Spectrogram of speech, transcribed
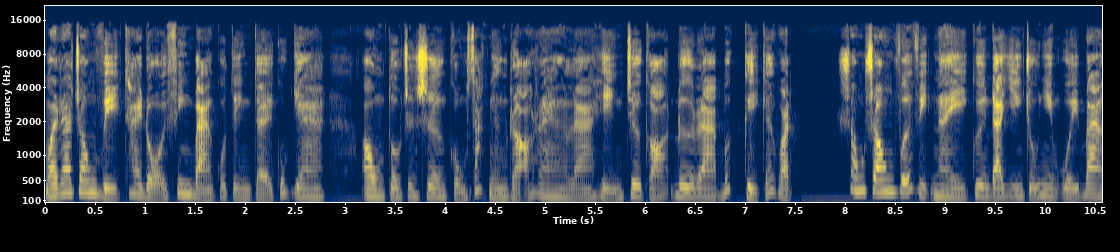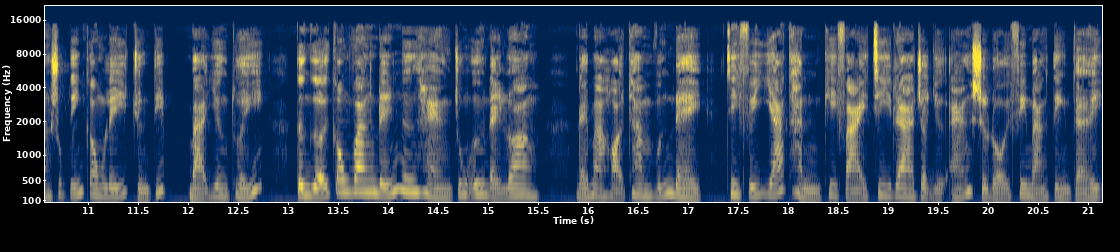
Ngoài ra trong việc thay đổi phiên bản của tiền tệ quốc gia, ông Tô Trinh Sương cũng xác nhận rõ ràng là hiện chưa có đưa ra bất kỳ kế hoạch. Song song với việc này, quyền đại diện chủ nhiệm Ủy ban xúc tiến công lý chuyển tiếp bà Dương Thúy từng gửi công văn đến Ngân hàng Trung ương Đài Loan để mà hỏi thăm vấn đề chi phí giá thành khi phải chi ra cho dự án sửa đổi phiên bản tiền tệ.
